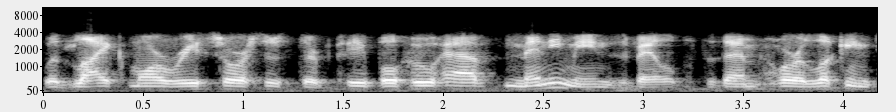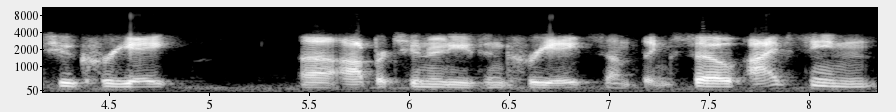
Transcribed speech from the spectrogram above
would like more resources. There are people who have many means available to them who are looking to create uh, opportunities and create something. So I've seen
